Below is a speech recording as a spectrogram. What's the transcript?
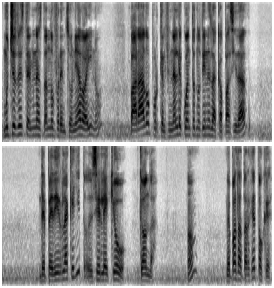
Muchas veces terminas estando frenzoneado ahí, ¿no? Parado porque al final de cuentas no tienes la capacidad de pedirle aquellito, decirle, ¿qué hubo? ¿Qué onda? ¿No? ¿Me pasa la tarjeta o qué?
